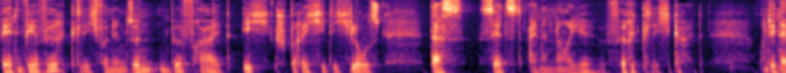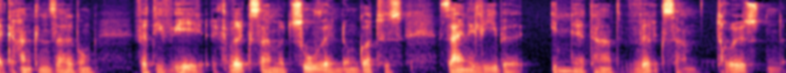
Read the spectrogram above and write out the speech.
werden wir wirklich von den Sünden befreit. Ich spreche dich los. Das setzt eine neue Wirklichkeit. Und in der Krankensalbung wird die wirksame Zuwendung Gottes, seine Liebe in der Tat wirksam, tröstend,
